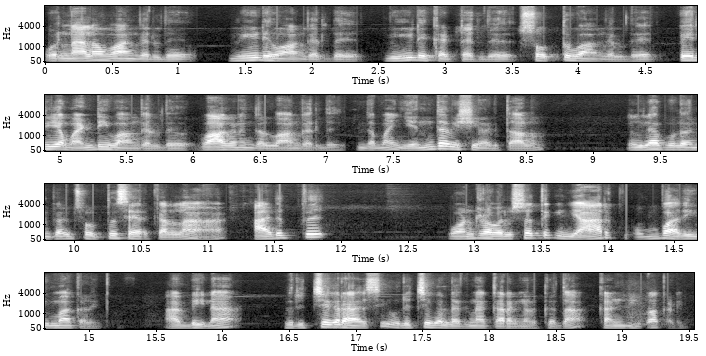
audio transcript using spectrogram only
ஒரு நிலம் வாங்குறது வீடு வாங்குறது வீடு கட்டுறது சொத்து வாங்குறது பெரிய வண்டி வாங்குறது வாகனங்கள் வாங்குறது இந்த மாதிரி எந்த விஷயம் எடுத்தாலும் நிலபுலன்கள் சொத்து சேர்க்கெல்லாம் அடுத்து ஒன்றரை வருஷத்துக்கு யாருக்கு ரொம்ப அதிகமாக கிடைக்கும். அப்படின்னா விருச்சிக ராசி விருச்சிக லக்னக்காரங்களுக்கு தான் கண்டிப்பாக கிடைக்கும்.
